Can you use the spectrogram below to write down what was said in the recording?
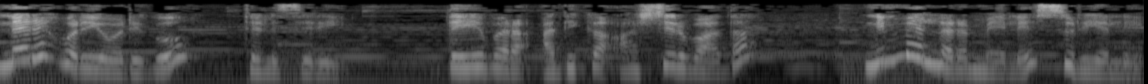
ನೆರೆಹೊರೆಯವರಿಗೂ ತಿಳಿಸಿರಿ. ದೇವರ ಅಧಿಕ ಆಶೀರ್ವಾದ ನಿಮ್ಮೆಲ್ಲರ ಮೇಲೆ ಸುರಿಯಲಿ.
